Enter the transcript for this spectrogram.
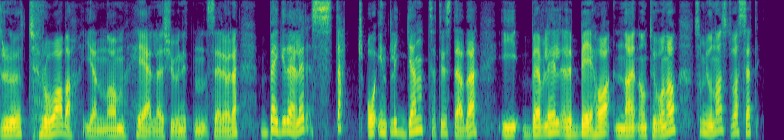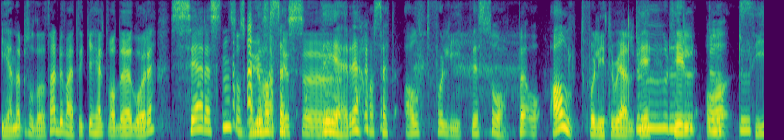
rød tråd da, gjennom hele 2019-serieåret. Begge deler sterkt og intelligent til stede i Beverly Hill, eller BH 90210. Som Jonas, du har sett én episode av dette, her, du veit ikke helt hva det går i. Se resten, så skal Du vi har sett, snakkes. eh, dere har sett altfor lite såpe og altfor lite reality til å si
